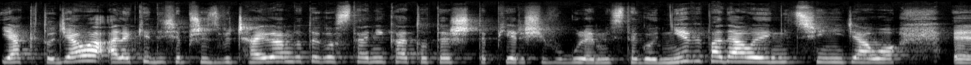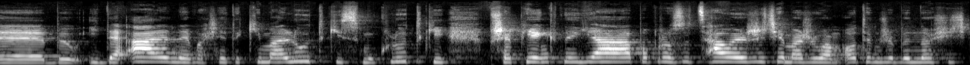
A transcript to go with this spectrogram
jak to działa, ale kiedy się przyzwyczaiłam do tego stanika, to też te piersi w ogóle mi z tego nie wypadały, nic się nie działo. E, był idealny, właśnie taki malutki, smuklutki, przepiękny. Ja po prostu całe życie marzyłam o tym, żeby nosić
